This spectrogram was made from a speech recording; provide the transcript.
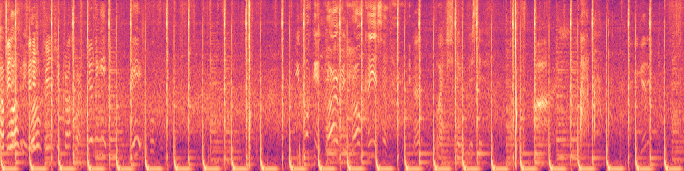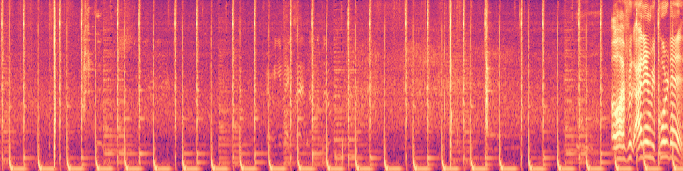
Not Finish, buffing, finish, bro. finish your crossbar. Oh, I forgot. I didn't record that.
